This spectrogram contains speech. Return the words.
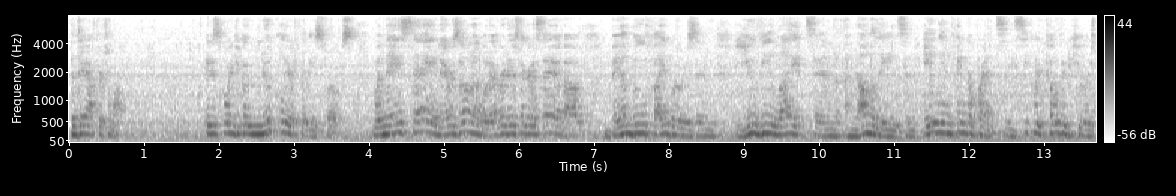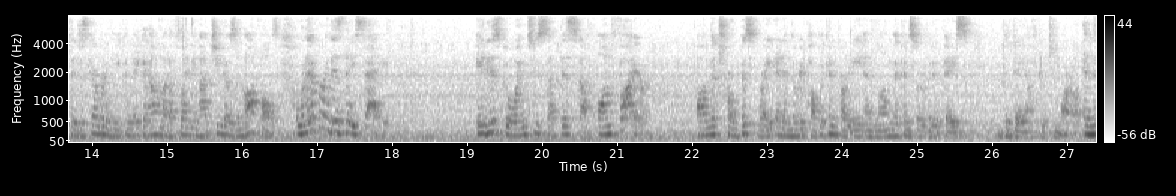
the day after tomorrow. It is going to go nuclear for these folks when they say in Arizona, whatever it is they're going to say about bamboo fibers and UV lights and anomalies and alien fingerprints and secret COVID cures they discovered that you can make a helmet out of flaming hot Cheetos and mothballs, or whatever it is they say, it is going to set this stuff on fire on the Trumpist right and in the Republican Party and among the conservative base the day after tomorrow. And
